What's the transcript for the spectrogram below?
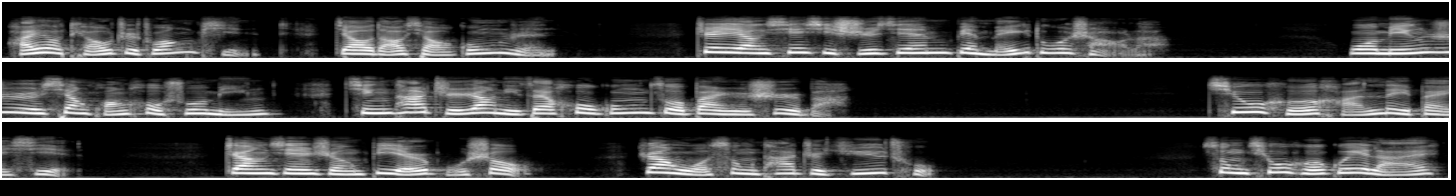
还要调制装品，教导小工人。”这样歇息时间便没多少了。我明日向皇后说明，请她只让你在后宫做半日事吧。秋荷含泪拜谢，张先生避而不受，让我送他至居处。送秋荷归来，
